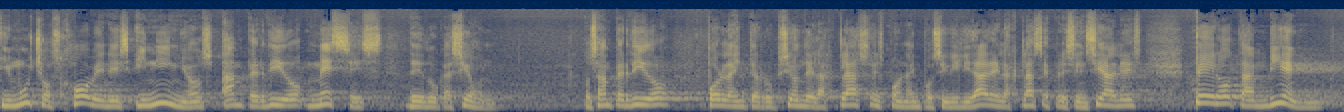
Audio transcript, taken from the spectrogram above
y muchos jóvenes y niños han perdido meses de educación. Los han perdido por la interrupción de las clases, por la imposibilidad de las clases presenciales, pero también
